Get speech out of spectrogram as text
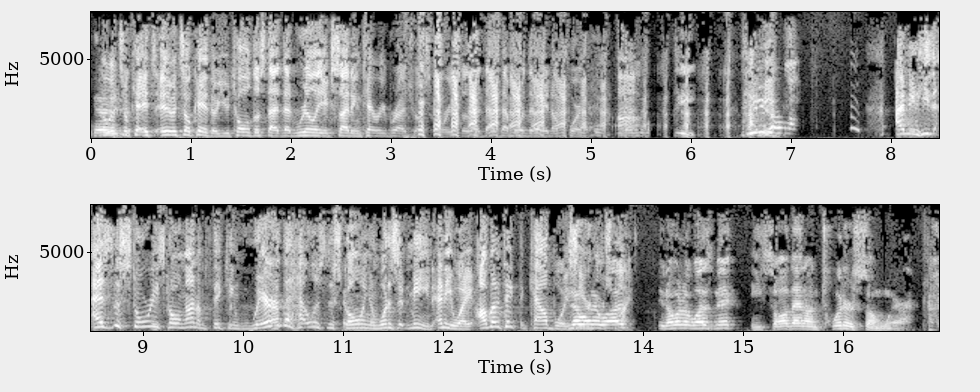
No, it's okay. It's, it's okay though. You told us that, that really exciting Terry Bradshaw story, so that, that, that more than made up for it. Um, I mean, I mean, he's as the story's going on, I'm thinking, where the hell is this going, and what does it mean? Anyway, I'm going to take the Cowboys You know here. what it was? why. You know what it was, Nick? He saw that on Twitter somewhere.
